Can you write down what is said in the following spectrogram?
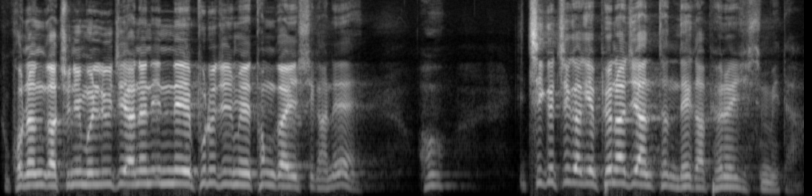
그 고난과 주님을 의지하는 인내의 부르짖음의 통과의 시간에 어, 지긋지긋하게 변하지 않던 내가 변해있습니다.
